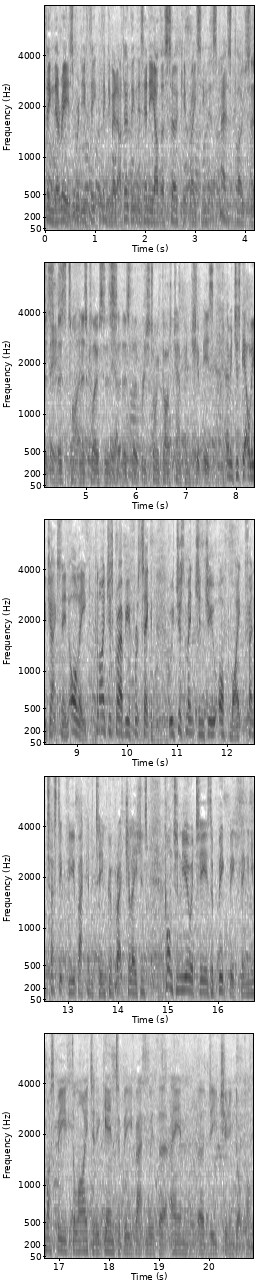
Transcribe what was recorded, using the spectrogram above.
thing there is. Really, you think, think about it, I don't think there's any other circuit racing that's as close as, as this. As tight and as close as, yeah. as the British Touring Cars Championship is. Let me just get Ollie Jackson in. Ollie, can I just grab you for a second? We've just mentioned you off mic. Fantastic for you back in the team. Congratulations. Continuity is a big, big thing, and you must be delighted again to be back with uh, AMDtuning.com.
